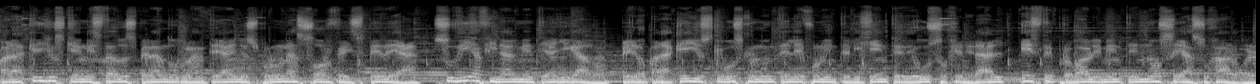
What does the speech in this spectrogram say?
Para aquellos que han estado esperando durante años por una Surface PDA, su día finalmente ha llegado, pero para aquellos que buscan un teléfono inteligente de uso general, este probablemente no sea su hardware.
